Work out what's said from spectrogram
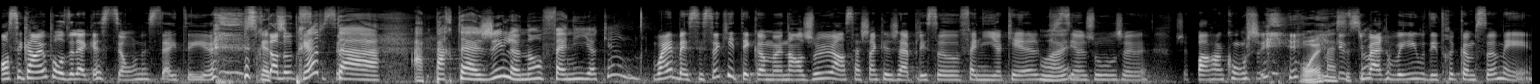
On s'est quand même posé la question. Là, ça a été. euh, Serais-tu prête à, à partager le nom Fanny Yockel? Ouais, ben c'est ça qui était comme un enjeu en sachant que j'ai appelé ça Fanny Yockel. Puis Ouais. si un jour je, je pars en congé, Ouais. Ben, c'est qu'est-ce qui ça. va arriver ou des trucs comme ça, mais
